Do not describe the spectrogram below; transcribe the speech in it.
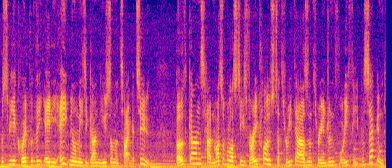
was to be equipped with the 88mm gun used on the Tiger II. Both guns had muzzle velocities very close to 3,340 feet per second.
